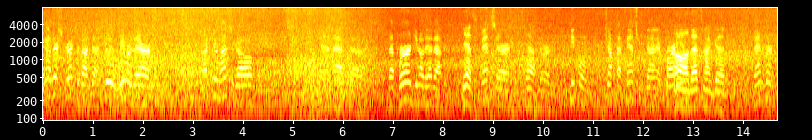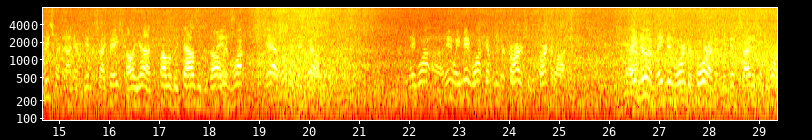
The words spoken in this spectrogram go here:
You know, they're strict about that too. We were there uh, two months ago, and that uh, that bird, you know, they had that Yes. fence there, Yeah. there were people jumped that fence down there partying. Oh, that's not good. Vandenberg police went down there and gave them a citation. Oh yeah, probably thousands of Made them dollars. walk. Yeah, those are big wells. They wa uh, anyway, he made them walk up to their cars to the parking lot. They knew him. They'd been warned before. I think they'd been cited before.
